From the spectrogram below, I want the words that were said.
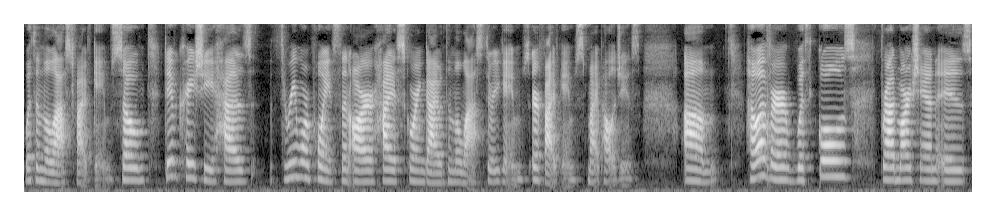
within the last five games. So David Krejci has three more points than our highest scoring guy within the last three games or five games. My apologies. Um, however, with goals, Brad Marchand is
